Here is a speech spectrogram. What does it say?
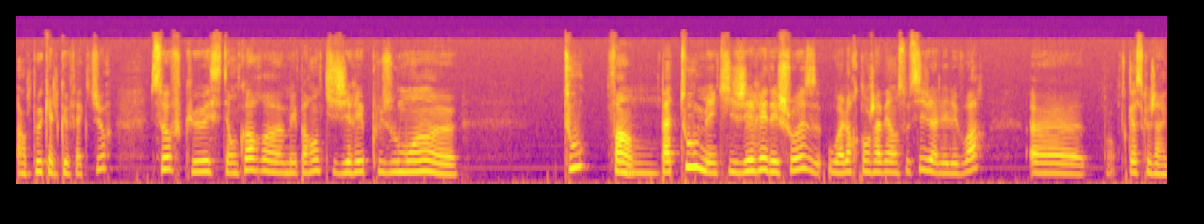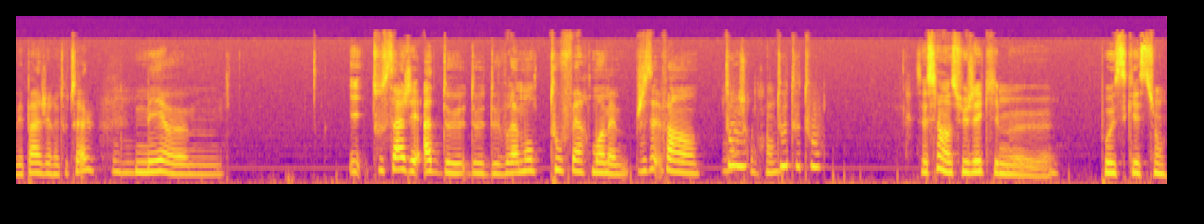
un peu quelques factures. Sauf que c'était encore mes parents qui géraient plus ou moins tout. Enfin, Mhm. pas tout, mais qui géraient des choses. Ou alors quand j'avais un souci, j'allais les voir. En tout cas, ce que j'arrivais pas à gérer toute seule. Mais euh, et tout ça, j'ai hâte de, de- de vraiment tout faire moi-même. Je sais, enfin, tout, Ouais, je comprends. tout, tout, tout. C'est aussi un sujet qui me pose question.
